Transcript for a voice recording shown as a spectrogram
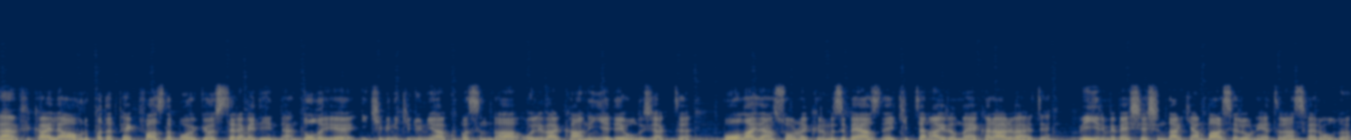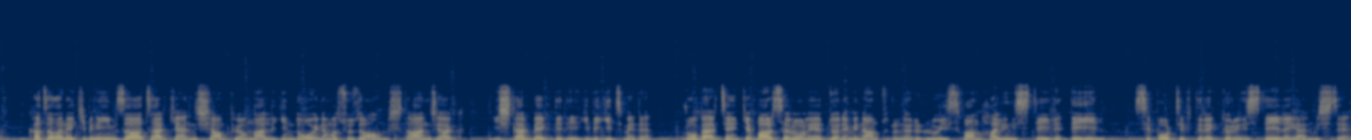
Benfica ile Avrupa'da pek fazla boy gösteremediğinden dolayı 2002 Dünya Kupası'nda Oliver Kahn'ın yedeği olacaktı. Bu olaydan sonra kırmızı beyazlı ekipten ayrılmaya karar verdi ve 25 yaşındayken Barcelona'ya transfer oldu. Katalan ekibine imza atarken Şampiyonlar Ligi'nde oynama sözü almıştı ancak işler beklediği gibi gitmedi. Robert Enke Barcelona'ya dönemin antrenörü Luis van Hal'in isteğiyle değil, sportif direktörün isteğiyle gelmişti.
